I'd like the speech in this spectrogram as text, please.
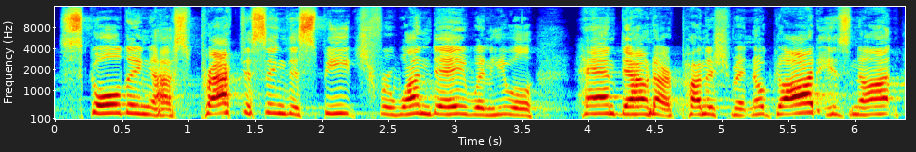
scolding us, practicing the speech for one day when he will hand down our punishment. No, God is not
